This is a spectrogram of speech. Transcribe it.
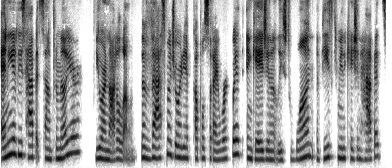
any of these habits sound familiar, you are not alone. The vast majority of couples that I work with engage in at least one of these communication habits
